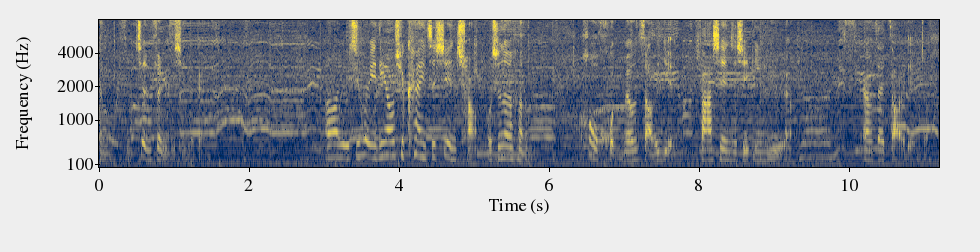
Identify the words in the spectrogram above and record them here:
很很振奋人心的感觉。啊，有机会一定要去看一次现场，我真的很后悔没有早一点发现这些音乐，然后再早一点就好。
